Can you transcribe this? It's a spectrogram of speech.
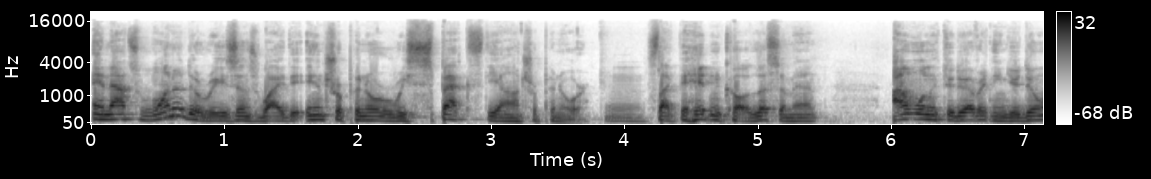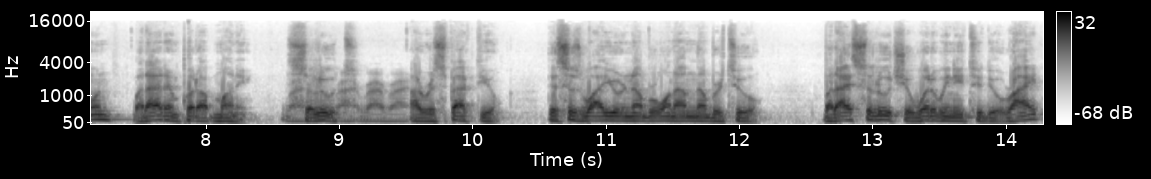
And that's one of the reasons why the entrepreneur respects the entrepreneur. Mm. It's like the hidden code. Listen, man, I'm willing to do everything you're doing, but I didn't put up money. salute. right, right, right. I respect you. This is why you're number one, I'm number two. But I salute you. What do we need to do, right?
